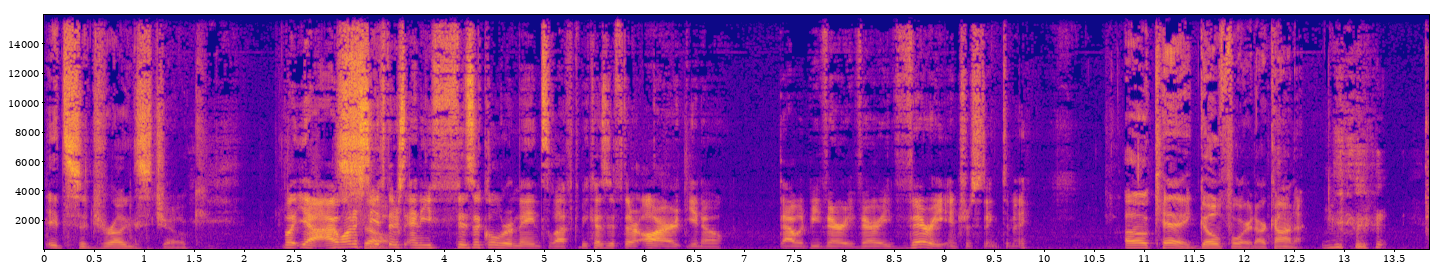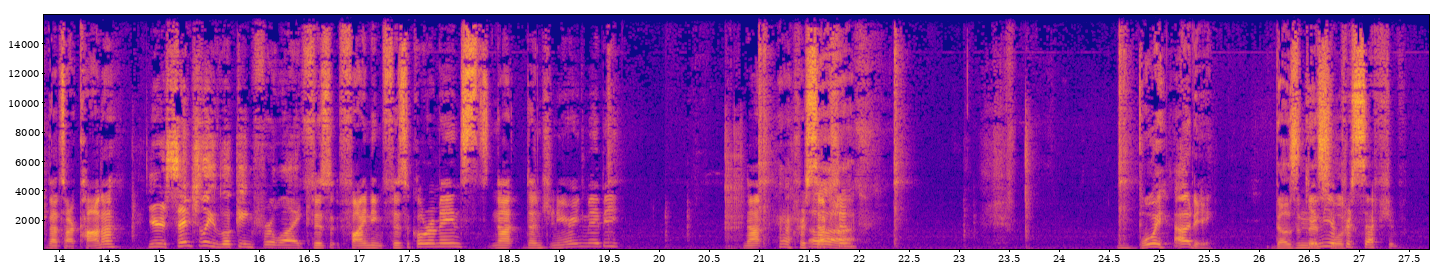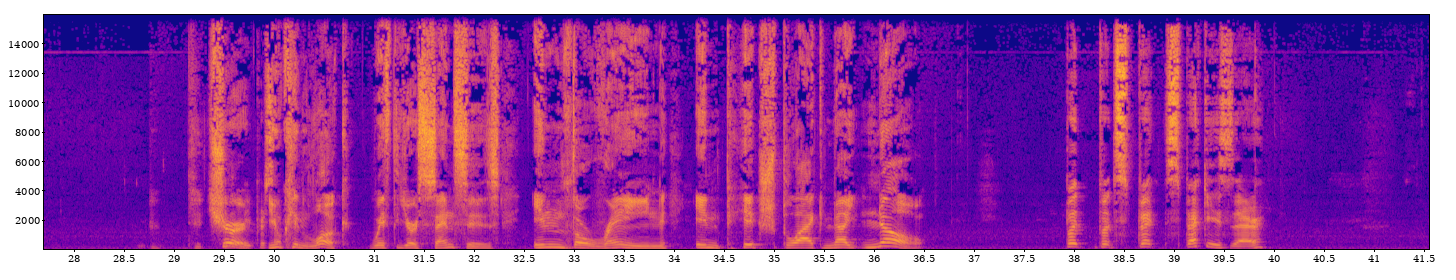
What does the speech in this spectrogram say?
It's a drugs joke. but yeah, I want to see if there's any physical remains left because if there are, you know, that would be very, very, very interesting to me. Okay, go for it, Arcana. That's Arcana. You're essentially looking for like Phys- finding physical remains, not engineering, maybe. Not uh. perception. Boy, howdy. Doesn't Give this me a perception. Sure, perception? you can look with your senses in the rain in pitch black night. No. But but Spe- Specky's there.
